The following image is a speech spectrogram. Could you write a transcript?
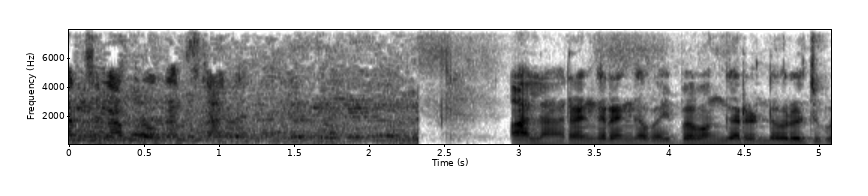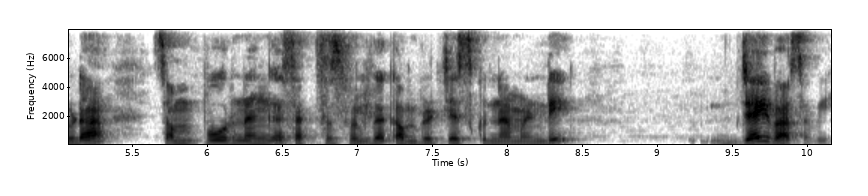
Archana program start అలా రంగరంగ వైభవంగా రెండవ రోజు కూడా సంపూర్ణంగా సక్సెస్ఫుల్గా కంప్లీట్ చేసుకున్నామండి. జై వాసవి.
